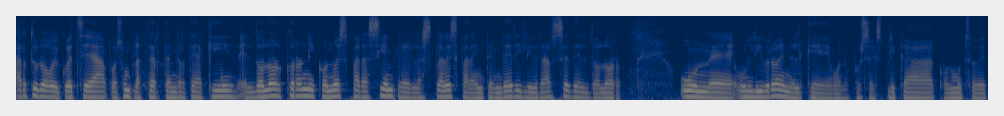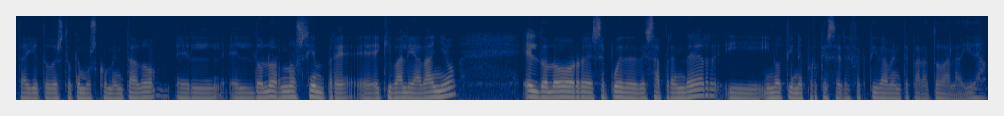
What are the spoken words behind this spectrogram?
Arturo Goicoechea, pues un placer tenerte aquí. El dolor crónico no es para siempre, las claves para entender y librarse del dolor. Eh, un, libro en el que bueno, pues explica con mucho detalle todo esto que hemos comentado. El, dolor no siempre eh, equivale a daño. El dolor eh, se puede desaprender y, y, no tiene por qué ser efectivamente para toda la vida.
